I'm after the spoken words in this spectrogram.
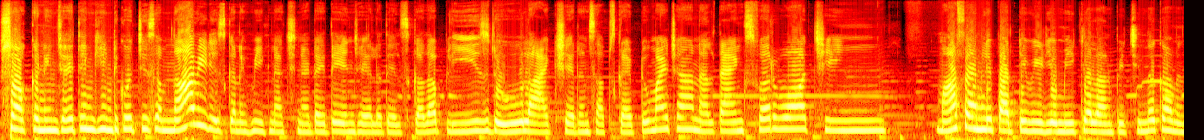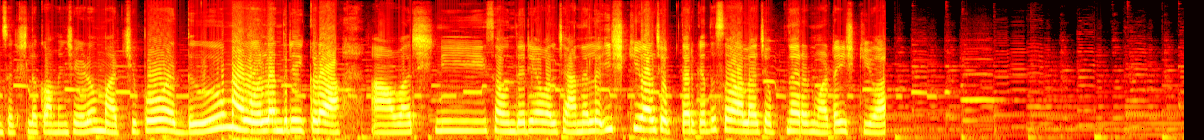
సో అక్కడి నుంచి అయితే ఇంక ఇంటికి వచ్చేసాం. నా వీడియోస్ కనుక మీకు నచ్చినట్టయితే ఏం చేయాలో తెలుసు కదా please do like share and subscribe to my channel. Thanks for watching. మా ఫ్యామిలీ పార్టీ వీడియో మీకు ఎలా అనిపించిందో కామెంట్ సెక్షన్లో కామెంట్ చేయడం మర్చిపోవద్దు. మా వాళ్ళందరూ ఇక్కడ ఆ, వర్షిని సౌందర్య వాళ్ళ ఛానల్లో ఇష్కి వాళ్ళు చెప్తారు కదా సో అలా చెప్తున్నారనమాట ఇష్కి వాళ్ళు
